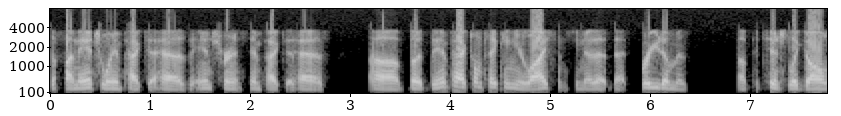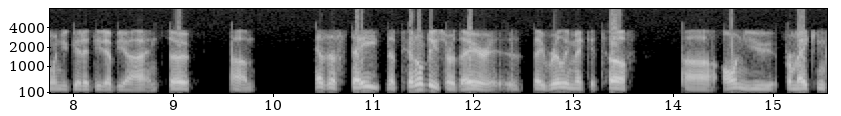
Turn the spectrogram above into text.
the financial impact it has, the insurance impact it has, uh, but the impact on taking your license, you know, that that freedom is uh, potentially gone when you get a DWI, and so. Um, as a state, the penalties are there. They really make it tough uh, on you for making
